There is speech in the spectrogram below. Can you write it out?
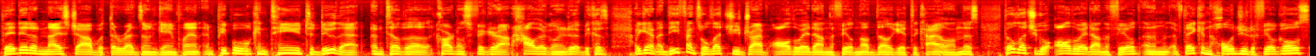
They did a nice job with their red zone game plan, and people will continue to do that until the Cardinals figure out how they're going to do it. Because again, a defense will let you drive all the way down the field, and I'll delegate to Kyle on this. They'll let you go all the way down the field, and if they can hold you to field goals,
